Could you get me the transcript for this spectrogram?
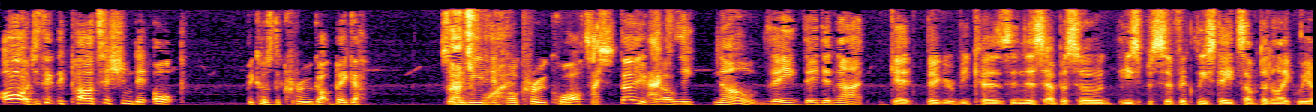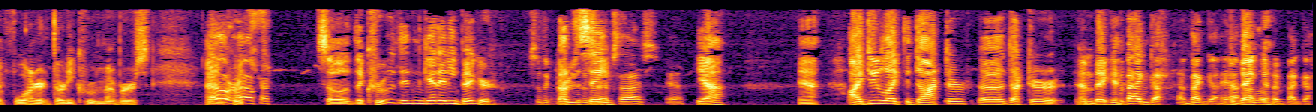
Or do you think they partitioned it up because the crew got bigger? so That's they needed why. more crew quarters. There you go. No, they they did not get bigger because in this episode he specifically states something like we have 430 crew members. Oh, right, okay. So the crew didn't get any bigger. So the crew's the the same. same size. Yeah. Yeah, yeah. I do like the doctor, uh, Doctor Mbega. Mbenga, Mbenga, yeah, I love Mbenga.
